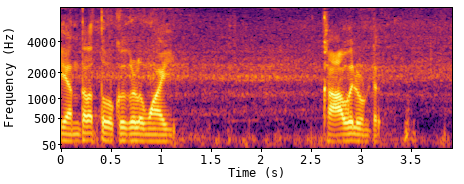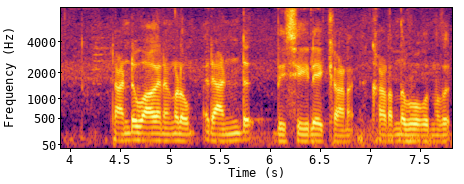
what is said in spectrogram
യന്ത്രത്തോക്കുകളുമായി കാവലുണ്ട്. രണ്ട് വാഹനങ്ങളും രണ്ട് ദിശയിലേക്കാണ് കടന്നു പോകുന്നത്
